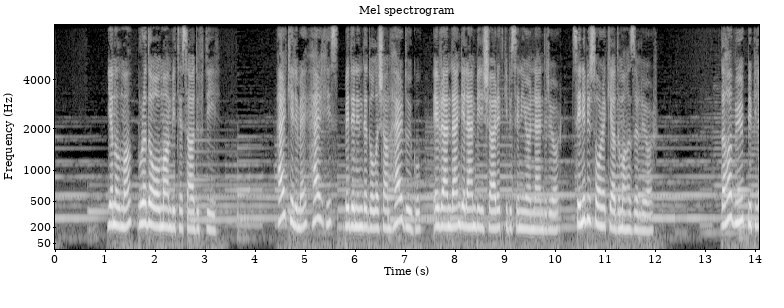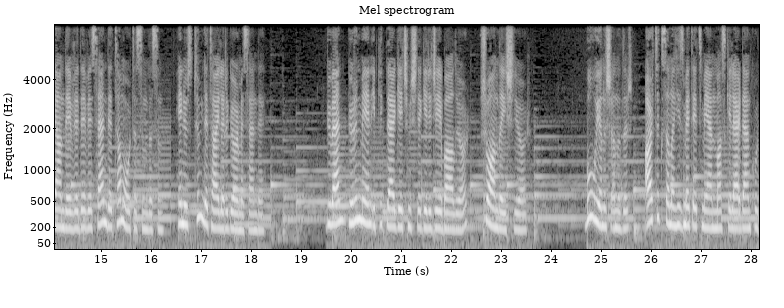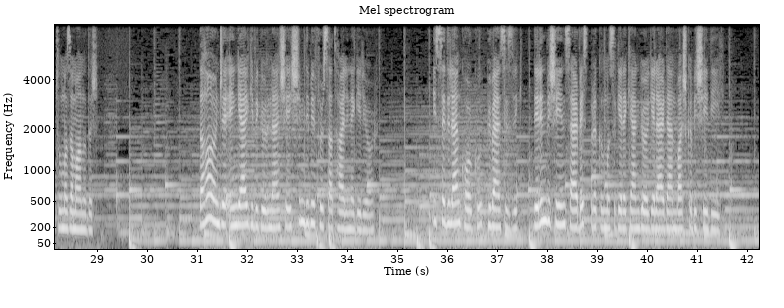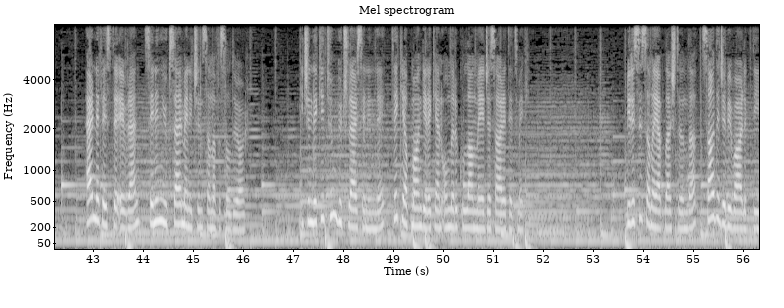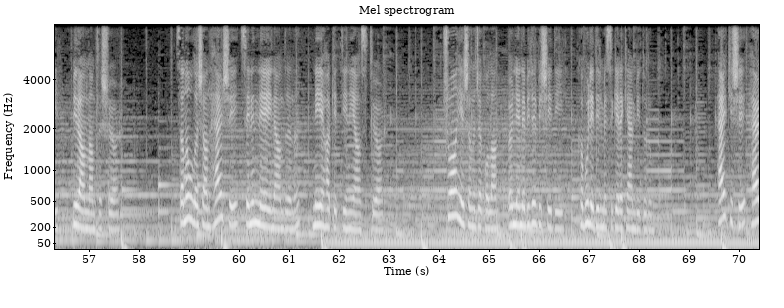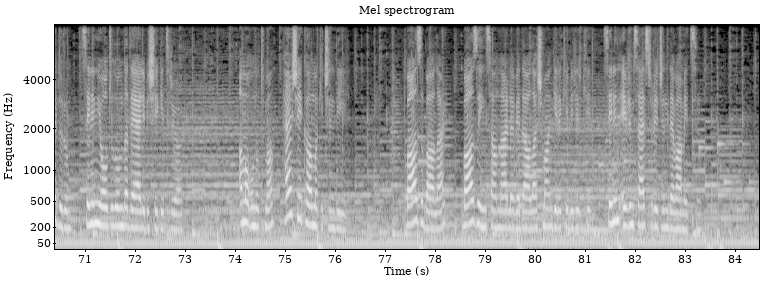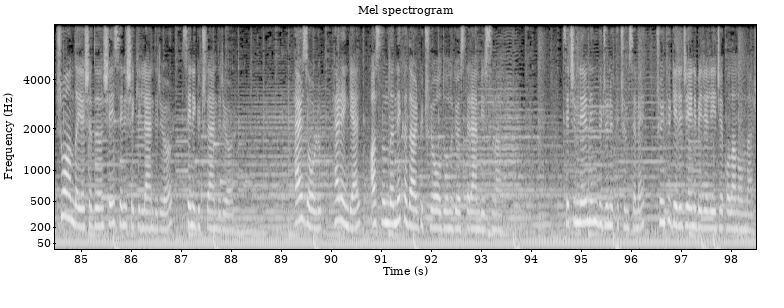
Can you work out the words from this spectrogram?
Yanılma, burada olman bir tesadüf değil. Her kelime, her his, bedeninde dolaşan her duygu, evrenden gelen bir işaret gibi seni yönlendiriyor, seni bir sonraki adıma hazırlıyor. Daha büyük bir plan devrede ve sen de tam ortasındasın, henüz tüm detayları görmesen de. Güven, görünmeyen iplikler geçmişle geleceği bağlıyor, şu anda işliyor. Bu uyanış anıdır, artık sana hizmet etmeyen maskelerden kurtulma zamanıdır. Daha önce engel gibi görünen şey şimdi bir fırsat haline geliyor. Hissedilen korku, güvensizlik, derin bir şeyin serbest bırakılması gereken gölgelerden başka bir şey değil. Her nefeste evren, senin yükselmen için sana fısıldıyor. İçindeki tüm güçler seninle, tek yapman gereken onları kullanmaya cesaret etmek. Birisi sana yaklaştığında, sadece bir varlık değil, bir anlam taşıyor. Sana ulaşan her şey, senin neye inandığını, neyi hak ettiğini yansıtıyor. Şu an yaşanacak olan, önlenebilir bir şey değil, kabul edilmesi gereken bir durum. Her kişi, her durum, senin yolculuğunda değerli bir şey getiriyor. Ama unutma, her şey kalmak için değil. Bazı bağlar, bazı insanlarla vedalaşman gerekebilir ki, senin evrimsel sürecin devam etsin. Şu anda yaşadığın şey seni şekillendiriyor, seni güçlendiriyor. Her zorluk, her engel, aslında ne kadar güçlü olduğunu gösteren bir sınav. Seçimlerinin gücünü küçümseme, çünkü geleceğini belirleyecek olan onlar.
